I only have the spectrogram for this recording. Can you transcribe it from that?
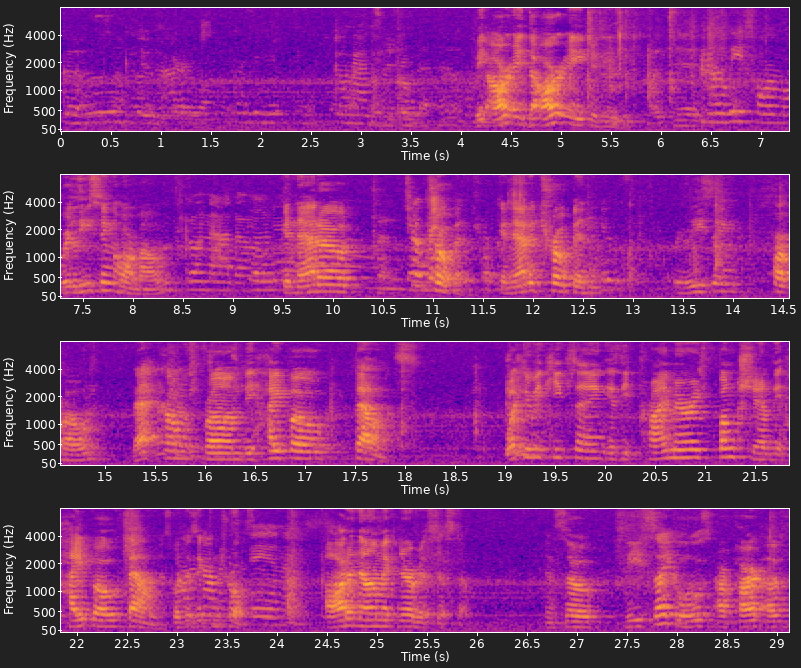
Good. Do very well. Gonads. I just wrote that down. The the RH is easy. Release hormone. Releasing hormone, Gonado. gonadotropin. Gonadotropin, releasing hormone, that comes from the hypothalamus. What do we keep saying is the primary function of the hypothalamus? What does it control? Autonomic nervous system. And so these cycles are part of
